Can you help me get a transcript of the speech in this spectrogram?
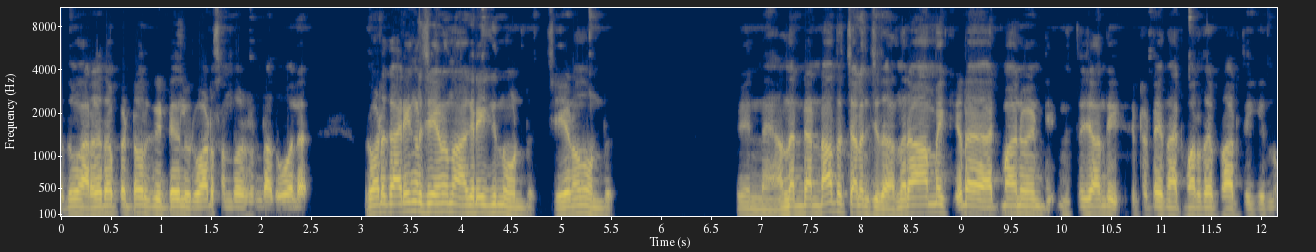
അതും അർഹതപ്പെട്ടവർക്ക് കിട്ടിയതിൽ ഒരുപാട് സന്തോഷമുണ്ട്. അതുപോലെ ഒരുപാട് കാര്യങ്ങൾ ചെയ്യണമെന്ന് ആഗ്രഹിക്കുന്നുമുണ്ട്. ചെയ്യണമെന്നുണ്ട് പിന്നെ അന്നേരം രണ്ടാമത്തെ ചലഞ്ച് ഇതാ. അന്നേരം ആമയുടെ ആത്മാവിന് വേണ്ടി നിത്യശാന്തി കിട്ടട്ടെ എന്ന് ആത്മാർത്ഥത്തെ പ്രാർത്ഥിക്കുന്നു.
